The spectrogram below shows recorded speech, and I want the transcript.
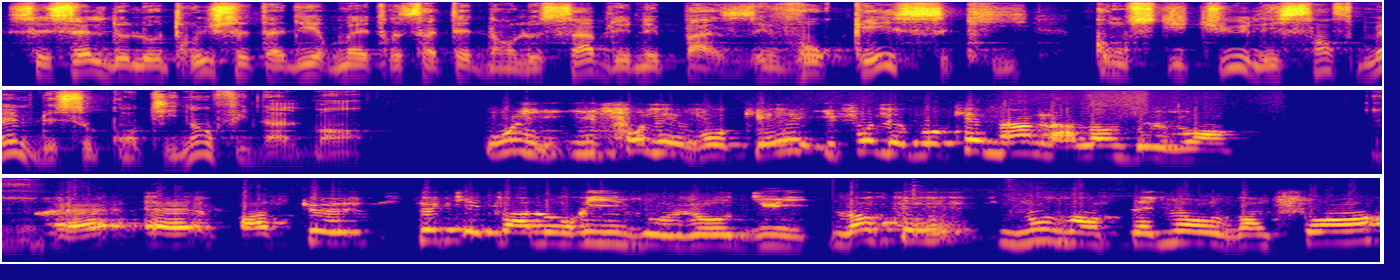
c'est celle de l'autruche, c'est-à-dire mettre sa tête dans le sable et ne pas évoquer ce qui constitue l'essence même de ce continent finalement? Oui, il faut l'évoquer, il faut l'évoquer, mais en allant devant. Euh, euh, parce que ce qui valorise aujourd'hui, lorsque nous enseignons aux enfants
